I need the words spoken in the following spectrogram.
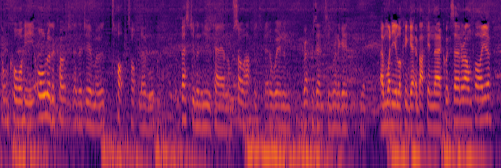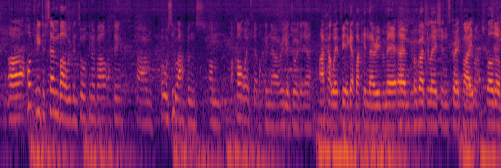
Tom Corey, all of the coaches at the gym are top, top level. Best gym in the UK, and I'm so happy to get a win and represent Team Renegade. And when are you looking getting back in there? Quick turnaround for you? Uh, hopefully December we've been talking about, I think. Um, but we'll see what happens. Um, I can't wait to get back in there. I really enjoyed it, yeah. I can't wait for you to get back in there either, mate. Um, congratulations, great fight. Well done.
